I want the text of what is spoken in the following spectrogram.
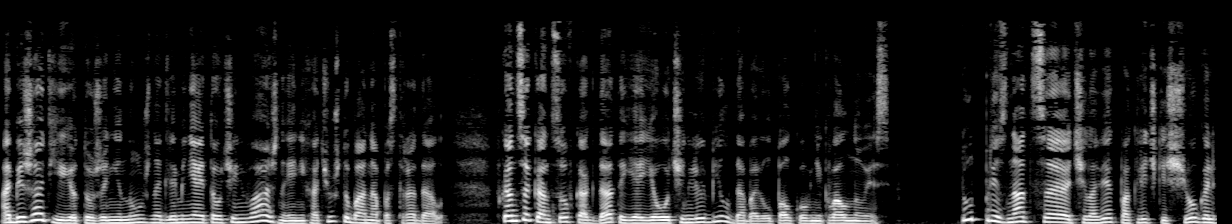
Обижать ее тоже не нужно, для меня это очень важно, я не хочу, чтобы она пострадала. В конце концов, когда-то я ее очень любил», — добавил полковник, волнуясь. Тут, признаться, человек по кличке Щеголь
